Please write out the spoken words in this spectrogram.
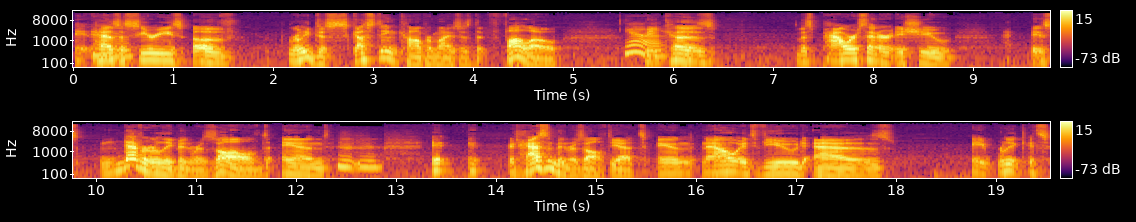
It has a mm-hmm. series of really disgusting compromises that follow Yeah. because this power center issue is never really been resolved and it, it it hasn't been resolved yet and now it's viewed as a really it's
